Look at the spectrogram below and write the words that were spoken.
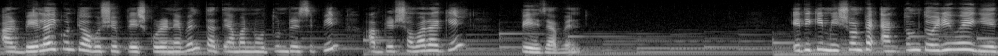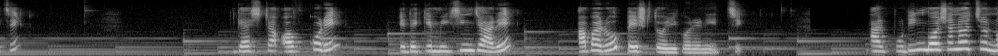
আর বেল আইকনটি অবশ্যই প্রেস করে নেবেন, তাতে আমার নতুন রেসিপির আপডেট সবার আগে পেয়ে যাবেন। এদিকে মিশ্রণটা একদম তৈরি হয়ে গিয়েছে। গ্যাসটা অফ করে এটাকে মিক্সিং জারে আবারও পেস্ট তৈরি করে নিচ্ছি। আর পুডিং বসানোর জন্য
